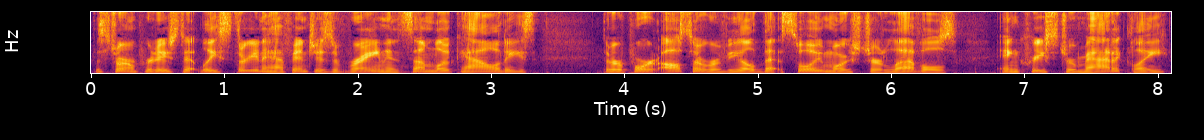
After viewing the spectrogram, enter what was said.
The storm produced at least three and a half inches of rain in some localities. The report also revealed that soil moisture levels increased dramatically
